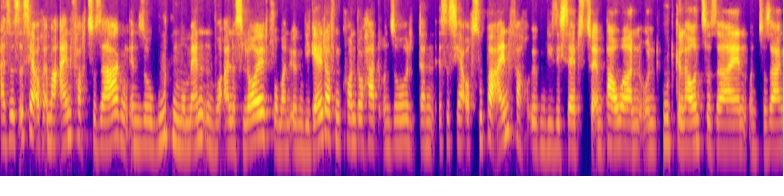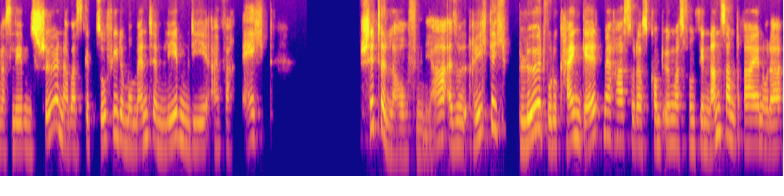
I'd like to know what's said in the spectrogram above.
also es ist ja auch immer einfach zu sagen, in so guten Momenten, wo alles läuft, wo man irgendwie Geld auf dem Konto hat und so, dann ist es ja auch super einfach, irgendwie sich selbst zu empowern und gut gelaunt zu sein und zu sagen, das Leben ist schön. Aber es gibt so viele Momente im Leben, die einfach echt Schitte laufen, ja, also richtig blöd, wo du kein Geld mehr hast oder es kommt irgendwas vom Finanzamt rein oder,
